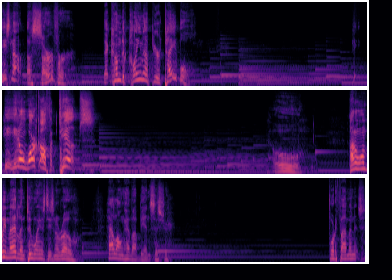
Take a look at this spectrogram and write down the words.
He's not a server that come to clean up your table. He, he don't work off of tips. Oh, I don't want to be meddling two Wednesdays in a row. How long have I been, sister? 45 minutes?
